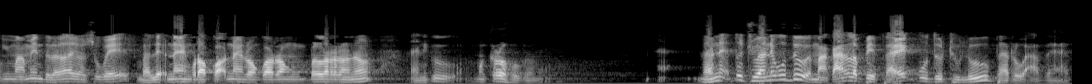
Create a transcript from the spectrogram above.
imame ndelala ya suwe, balik neh ngrokok neh rong peler ngono. Nah niku makruh hukumnya. Nah nek tujuannya wudu, maka lebih baik wudu dulu baru adzan.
